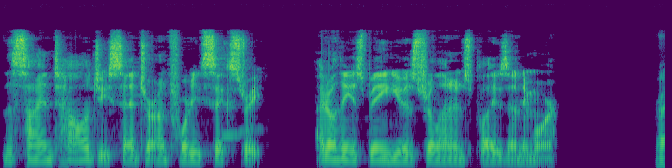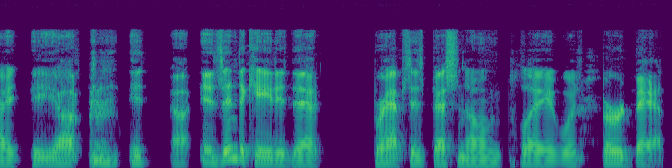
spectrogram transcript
the Scientology Center on Forty Sixth Street. I don't think it's being used for Leonard's plays anymore. Right. The uh, it uh, is indicated that perhaps his best known play was Birdbath.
